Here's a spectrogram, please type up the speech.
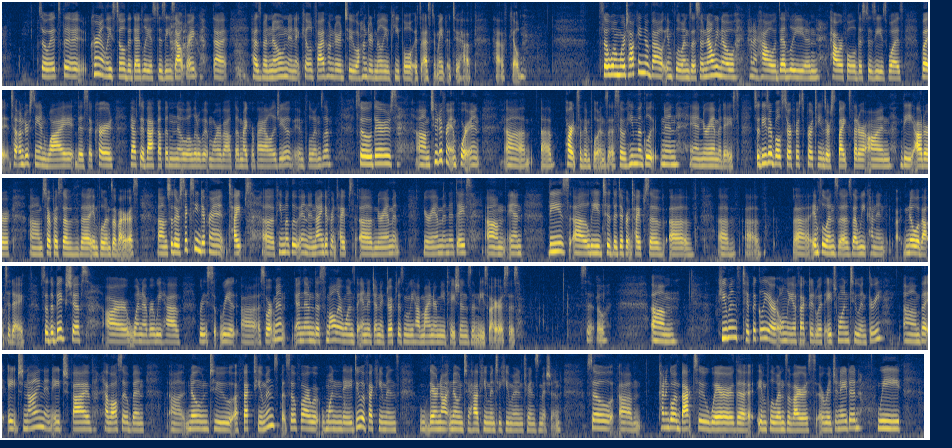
So it's the currently still the deadliest disease outbreak that has been known, and it killed 500 to 100 million people. It's estimated to have have killed. So when we're talking about influenza, so now we know kind of how deadly and powerful this disease was, but to understand why this occurred, you have to back up and know a little bit more about the microbiology of influenza. So there's um, two different important uh, uh, parts of influenza, so hemagglutinin and neuraminidase. So these are both surface proteins or spikes that are on the outer um, surface of the influenza virus. Um, so there's 16 different types of hemagglutinin and nine different types of neuramin- neuraminidase, um, and these uh, lead to the different types of, of, of, of uh, influenzas that we kind of know about today. So the big shifts are whenever we have re, re uh, assortment, and then the smaller ones, the antigenic drift, is when we have minor mutations in these viruses. So, um, humans typically are only affected with H1, 2, and 3, um, but H9 and H5 have also been uh, known to affect humans, but so far, when they do affect humans, they're not known to have human to human transmission. So, um, kind of going back to where the influenza virus originated, we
